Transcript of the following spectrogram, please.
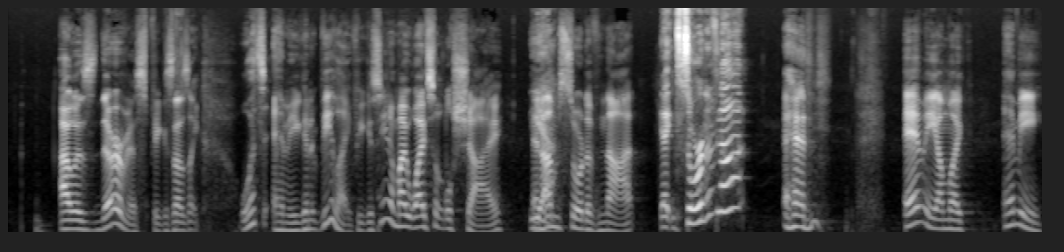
I was nervous because I was like, "What's Emmy gonna be like?" Because you know my wife's a little shy, and Yeah. I'm sort of not. Like, sort of not. And Emmy, I'm like, Emmy,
